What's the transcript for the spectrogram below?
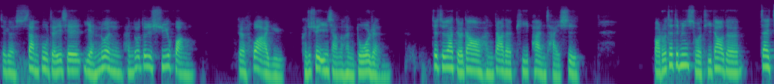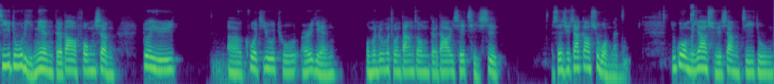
这个散布的一些言论，很多都是虚谎的话语，可是却影响了很多人，这就要得到很大的批判才是。保罗在这边所提到的，在基督里面得到丰盛，对于呃酷儿基督徒而言，我们如何从当中得到一些启示？神学家告诉我们，如果我们要学像基督，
